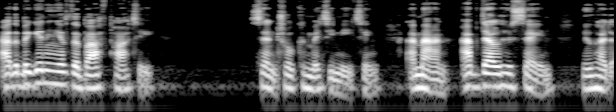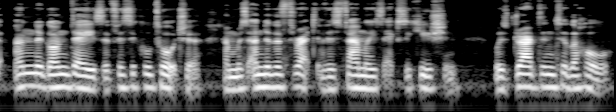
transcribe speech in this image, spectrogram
At the beginning of the Ba'ath Party Central Committee meeting, a man, Abdel Hussein, who had undergone days of physical torture and was under the threat of his family's execution, was dragged into the hall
